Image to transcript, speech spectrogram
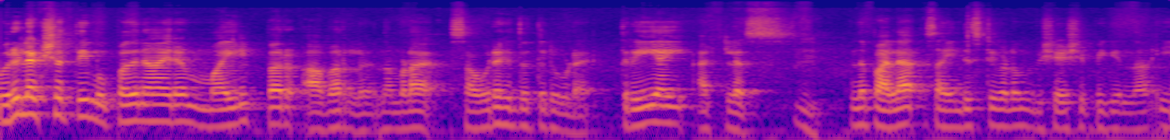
ഒരു ലക്ഷത്തി മുപ്പതിനായിരം മൈൽ പെർ അവറിൽ നമ്മുടെ സൗരഹിതത്തിലൂടെ ത്രീ ഐ അറ്റ്ലസ് എന്ന് പല സയന്റിസ്റ്റുകളും വിശേഷിപ്പിക്കുന്ന ഈ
